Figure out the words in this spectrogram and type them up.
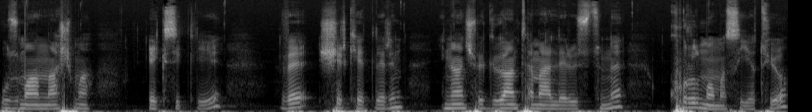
uzmanlaşma eksikliği ve şirketlerin inanç ve güven temelleri üstüne kurulmaması yatıyor.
